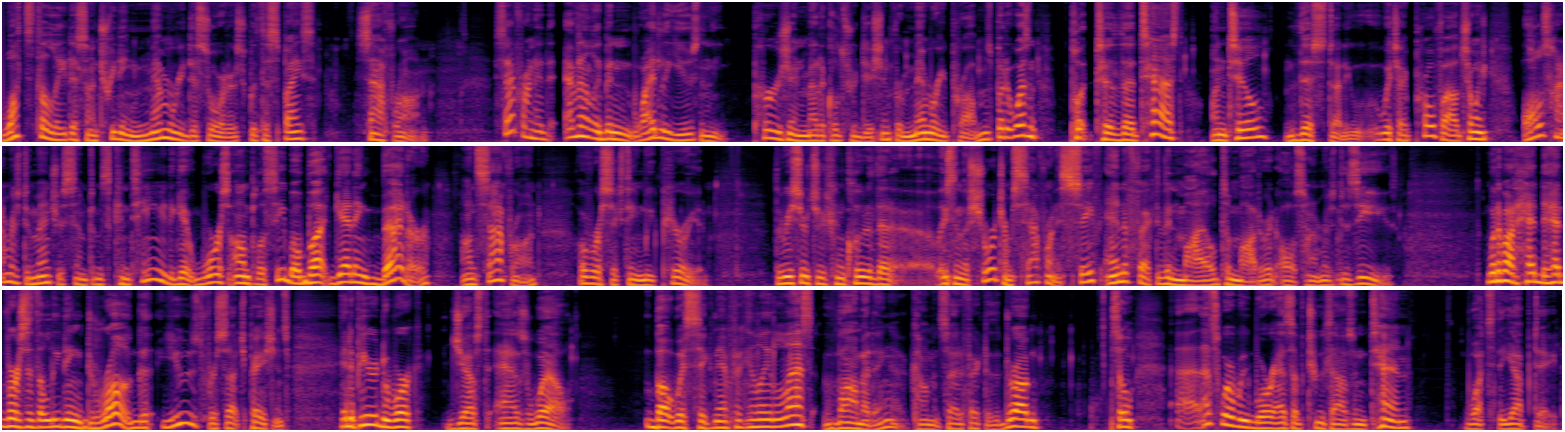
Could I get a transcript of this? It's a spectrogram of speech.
What's the latest on treating memory disorders with the spice saffron? Saffron had evidently been widely used in the Persian medical tradition for memory problems, but it wasn't put to the test until this study, which I profiled, showing Alzheimer's dementia symptoms continue to get worse on placebo, but getting better on saffron over a 16-week period. The researchers concluded that, at least in the short term, saffron is safe and effective in mild to moderate Alzheimer's disease. What about head-to-head -head versus the leading drug used for such patients? It appeared to work just as well, but with significantly less vomiting, a common side effect of the drug. So uh, that's where we were as of 2010. What's the update?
